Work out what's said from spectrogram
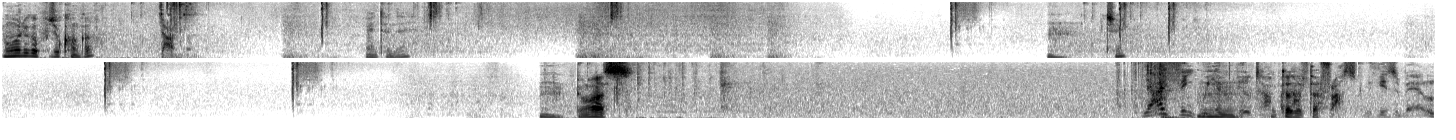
덩어리가 부족한가? enough 됐다. trust with Isabel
